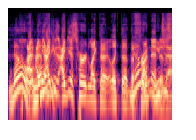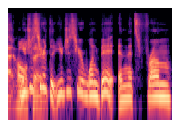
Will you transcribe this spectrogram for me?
no I, I mean, of I the- just I just heard like the like the the No, front end you of just- that whole you just thing. hear the you just hear one bit and it's from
